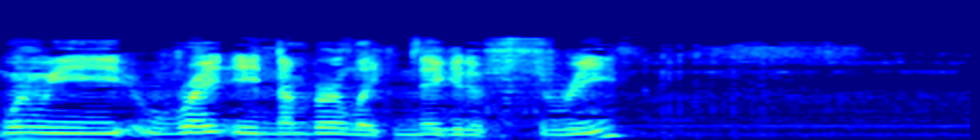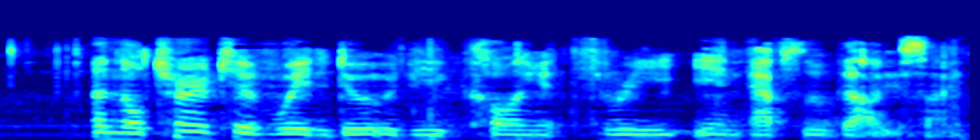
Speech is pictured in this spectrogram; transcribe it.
When we write a number like negative 3, an alternative way to do it would be calling it 3 in absolute value sign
